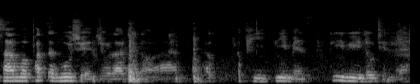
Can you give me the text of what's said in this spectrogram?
စာမဖတ်တတ်ဘူးဆိုရင်ဆိုတာကျွန်တော်အဖြီးပြီးမယ်ပြီးပြီးလုပ်ချင်တယ်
